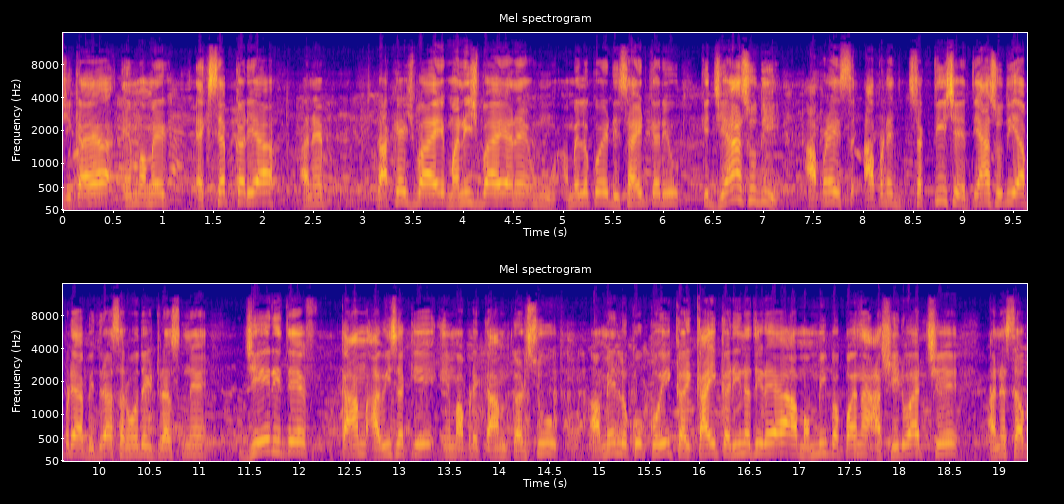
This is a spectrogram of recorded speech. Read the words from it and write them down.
જીકાયા એમ અમે એક્સેપ્ટ કર્યા અને રાકેશભાઈ, મનીષભાઈ અને હું, અમે લોકોએ ડિસાઈડ કર્યું કે જ્યાં સુધી આપણે આપણે શક્તિ છે, ત્યાં સુધી આપણે આ બિદ્રા સર્વોદય ટ્રસ્ટને જે રીતે કામ આવી શકીએ એમ આપણે કામ કરશું. અમે લોકો કોઈ કાંઈ કરી નથી રહ્યા. આ મમ્મી પપ્પાના આશીર્વાદ છે અને સબ,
